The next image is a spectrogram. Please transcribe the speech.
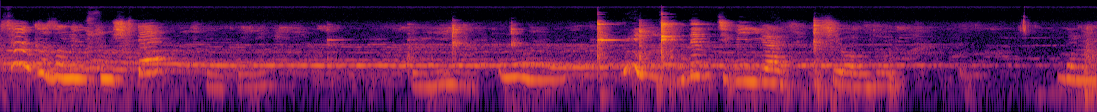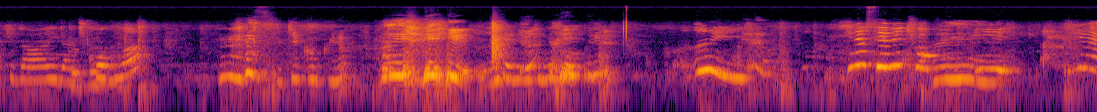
Sen kazanıyorsun işte. Bu da biçim iğrenç bir şey oldu. Benimki daha iğrenç. Kokla. Sirke kokuyor. Seninkini. Yine senin çok iyi. Yine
